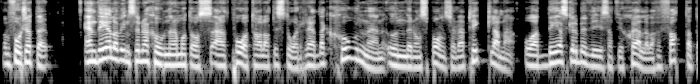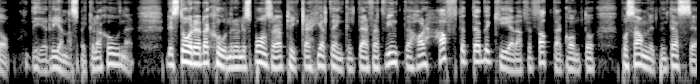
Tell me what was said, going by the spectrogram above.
De fortsätter. En del av insinuationerna mot oss är att påtala att det står redaktionen under de sponsrade artiklarna och att det skulle bevisa att vi själva författat dem. Det är rena spekulationer. Det står redaktioner under sponsrade artiklar helt enkelt därför att vi inte har haft ett dedikerat författarkonto på samlit.se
